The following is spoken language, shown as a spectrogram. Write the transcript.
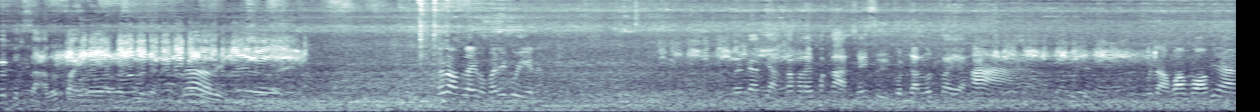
ไม่ปรึกษารถไฟเลยน่าสิถ้าทำอะไรผมไม่ได้คุยกันนะเหมือนแบบอยากทำอะไรประกาศใช้สื่อกดดันรถไฟอะอ่าคุณถามความพร้อมยัง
